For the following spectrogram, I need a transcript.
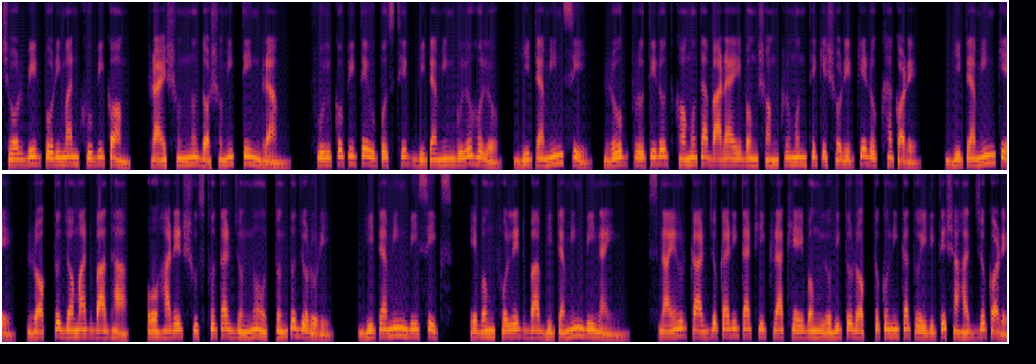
চর্বির পরিমাণ খুবই কম, প্রায় শূন্য দশমিক তিন গ্রাম। ফুলকপিতে উপস্থিত ভিটামিনগুলো হল ভিটামিন সি, রোগ প্রতিরোধ ক্ষমতা বাড়ায় এবং সংক্রমণ থেকে শরীরকে রক্ষা করে। ভিটামিন কে, রক্ত জমাট বাধা ও হাড়ের সুস্থতার জন্য অত্যন্ত জরুরি। ভিটামিন বি সিক্স এবং ফোলেট বা ভিটামিন বি নাইন। স্নায়ুর কার্যকারিতা ঠিক রাখে এবং লোহিত রক্তকণিকা তৈরিতে সাহায্য করে।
